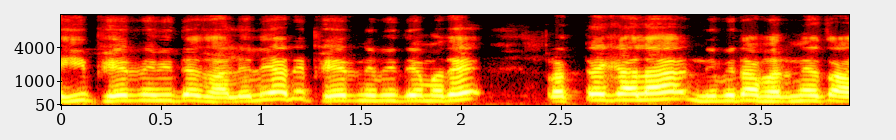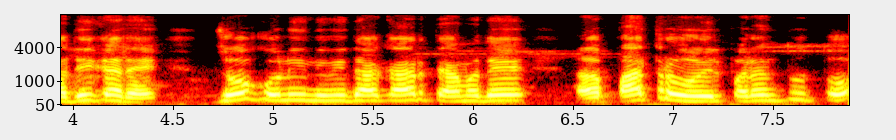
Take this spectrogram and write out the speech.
ही फेरनिविदा झालेली आहे आणि फेरनिविदेमध्ये प्रत्येकाला निविदा भरण्याचा अधिकार आहे. जो कोणी निविदाकार त्यामध्ये पात्र होईल परंतु तो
